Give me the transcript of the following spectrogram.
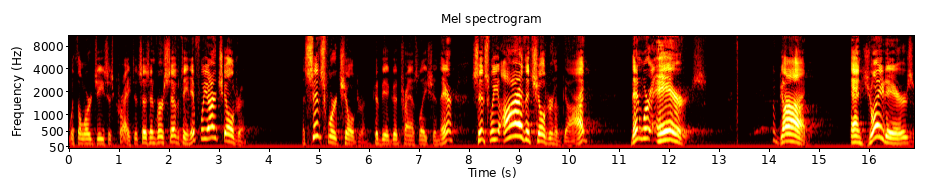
with the Lord Jesus Christ. It says in verse 17, if we are children, since we're children, could be a good translation there. since we are the children of God, then we're heirs of God and joint heirs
